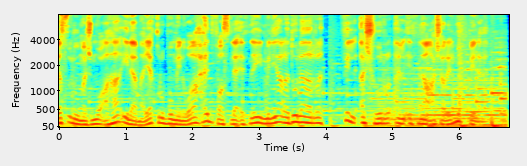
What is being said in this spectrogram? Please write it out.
يصل مجموعها إلى ما يقرب من 1.2 مليار دولار في الأشهر الاثنى عشر المقبلة.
